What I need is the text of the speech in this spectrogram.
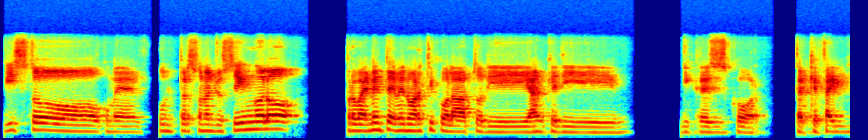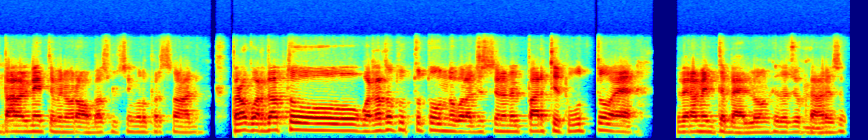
visto come sul personaggio singolo, probabilmente è meno articolato di, anche di, di Crazy Score, perché fai banalmente meno roba sul singolo personaggio. Però guardato, guardato tutto tondo con la gestione del party e tutto, è veramente bello anche da giocare. secondo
